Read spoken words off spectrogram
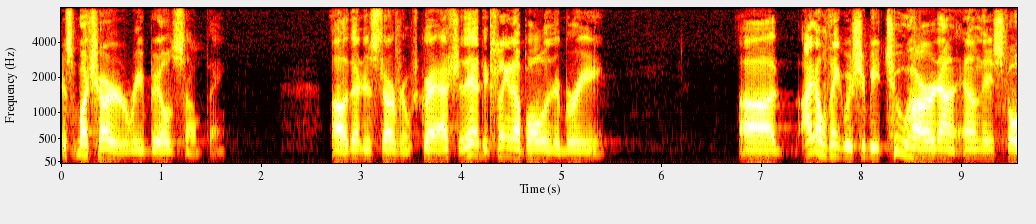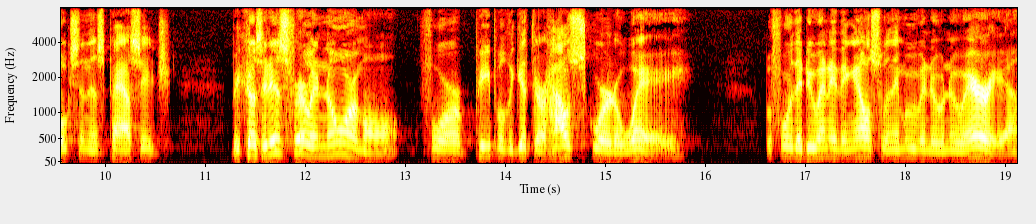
It's much harder to rebuild something uh, than to start from scratch. They had to clean up all the debris. Uh, I don't think we should be too hard on, on these folks in this passage because it is fairly normal for people to get their house squared away before they do anything else when they move into a new area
